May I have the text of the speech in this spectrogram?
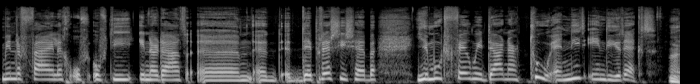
minder veilig. Of, of die inderdaad depressies hebben. Je moet veel meer daar naartoe en niet indirect. Ja.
